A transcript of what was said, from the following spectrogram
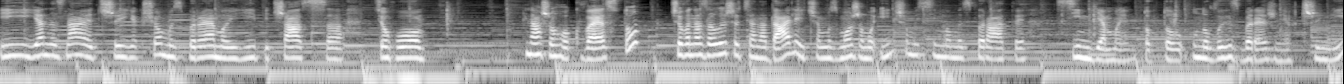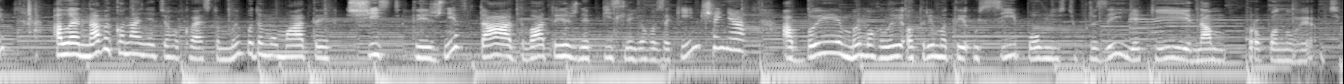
і я не знаю, чи якщо ми зберемо її під час е, цього нашого квесту, чи вона залишиться надалі, чи ми зможемо іншими сім'ями збирати сім'ями, тобто у нових збереженнях чи ні. Але на виконання цього квесту ми будемо мати 6 тижнів та 2 тижні після його закінчення, аби ми могли отримати усі повністю призи, які нам пропонують.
